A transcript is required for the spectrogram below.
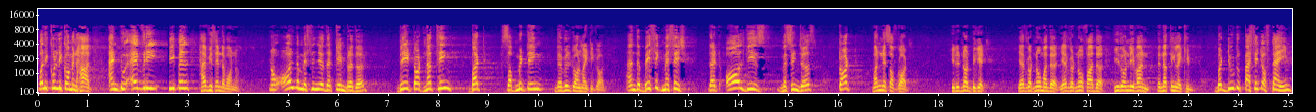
وَلِكُلِّ قَوْمٍ had. And to every people have we sent a warner. Now all the messengers that came, brother, they taught nothing but submitting their will to Almighty God. And the basic message that all these messengers taught oneness of God. He did not beget. He has got no mother. He has got no father. He is only one. There's nothing like him. But due to passage of time,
